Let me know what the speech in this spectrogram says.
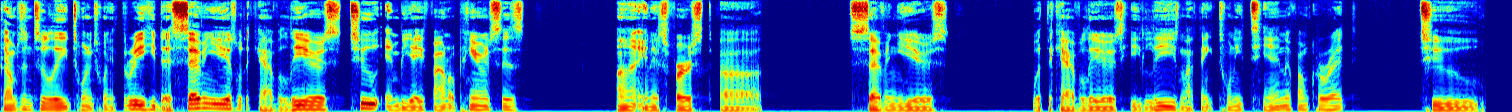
comes into the league 2023. He does seven years with the Cavaliers, two NBA final appearances, uh, in his first uh, seven years with the Cavaliers. He leaves in I think 2010, if I'm correct, to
